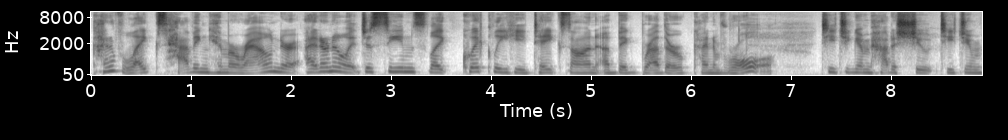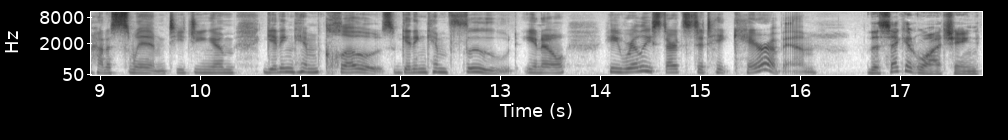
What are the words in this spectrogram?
kind of likes having him around or I don't know, it just seems like quickly he takes on a big brother kind of role. Teaching him how to shoot, teaching him how to swim, teaching him, getting him clothes, getting him food. You know, he really starts to take care of him. The second watching,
